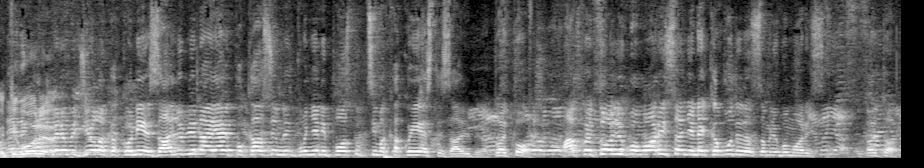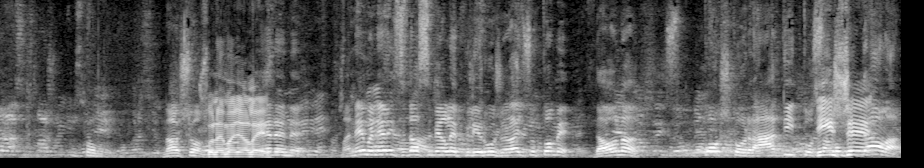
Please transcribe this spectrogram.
E, ti Ne, govorio... ne, mene ubeđivala kako nije zaljubljena, a ja joj pokazujem po njenim postupcima kako jeste zaljubljena. To je to. Ako je to ljubomorisanje, neka bude da sam ljubomorisan. To je to. Znaš on. Što Nemanja lep. Ne, ne, ne. Ma nema, ne se da sam ja lep ili ružan. Radi se o tome da ona to što radi, to samo Tiše. budala.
